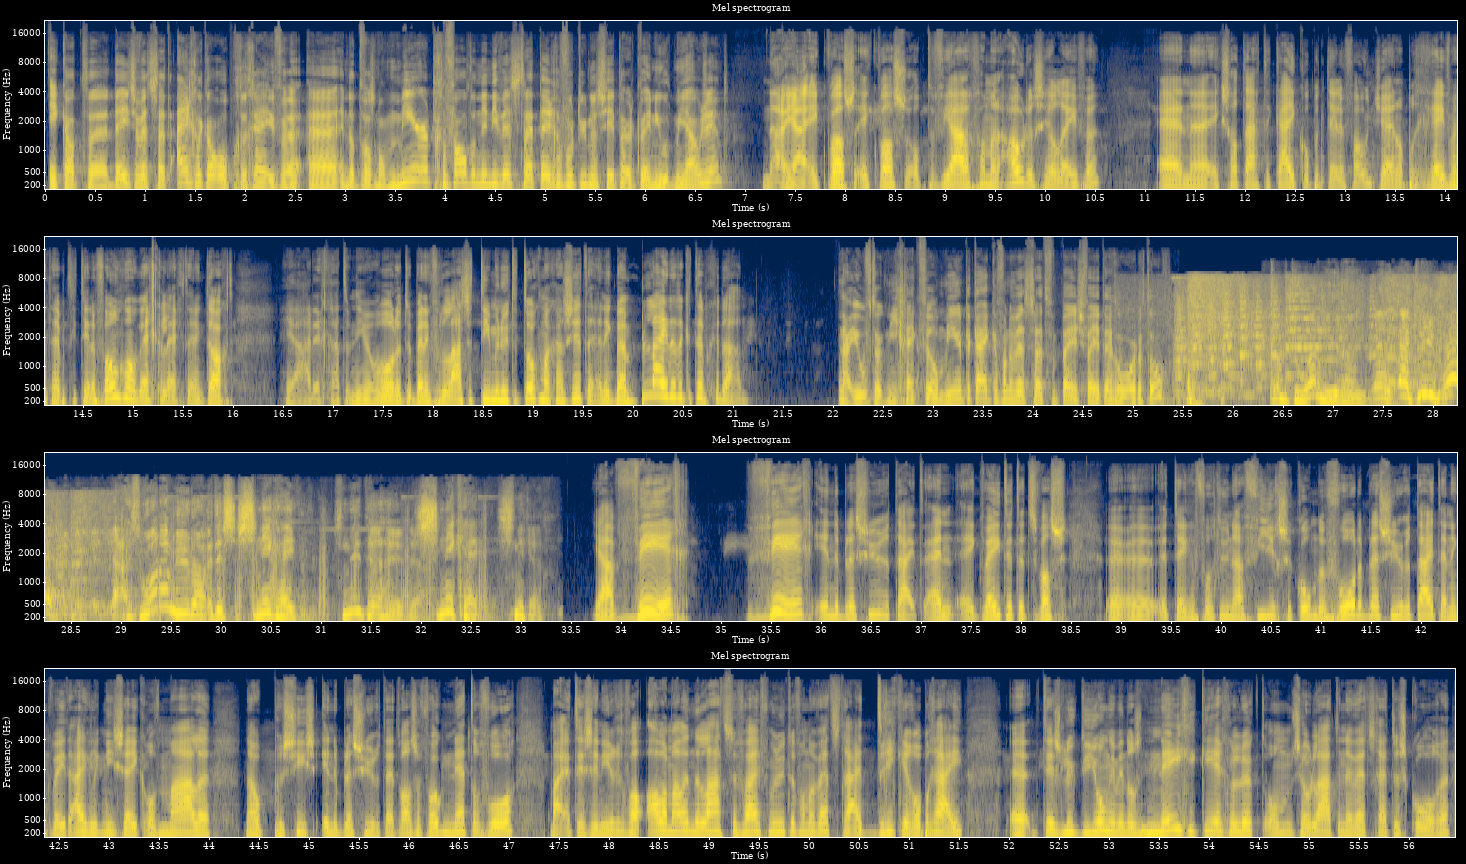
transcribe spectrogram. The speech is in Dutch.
Ik had uh, deze wedstrijd eigenlijk al opgegeven. Uh, en dat was nog meer het geval dan in die wedstrijd tegen Fortuna Sitter. Ik weet niet hoe het met jou zit. Nou ja, ik was, ik was op de verjaardag van mijn ouders heel even. En uh, ik zat daar te kijken op een telefoontje. En op een gegeven moment heb ik die telefoon gewoon weggelegd. En ik dacht, ja, dit gaat hem niet meer worden. Toen ben ik voor de laatste 10 minuten toch maar gaan zitten. En ik ben blij dat ik het heb gedaan. Nou, je hoeft ook niet gek veel meer te kijken van de wedstrijd van PSV tegenwoordig, toch? Te warm hier aan. Hey, hey, Klim, hey. Ja, het is warm hier. Het is snikheet. Snikheet. Ja. Snikheet. Snikheet. Ja, weer, weer in de blessuretijd. En ik weet het, het was uh, uh, tegen Fortuna vier seconden voor de blessuretijd. En ik weet eigenlijk niet zeker of Malen nou precies in de blessuretijd was of ook net ervoor. Maar het is in ieder geval allemaal in de laatste vijf minuten van de wedstrijd. Drie keer op rij. Uh, het is Luc de Jong inmiddels negen keer gelukt om zo laat in de wedstrijd te scoren.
